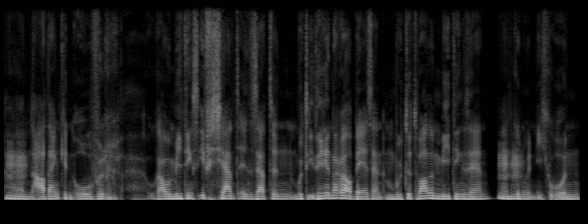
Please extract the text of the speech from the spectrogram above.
eh, Mhm. nadenken over eh, hoe gaan we meetings efficiënt inzetten. Moet iedereen daar wel bij zijn? Moet het wel een meeting zijn? Mhm. kunnen we het niet gewoon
